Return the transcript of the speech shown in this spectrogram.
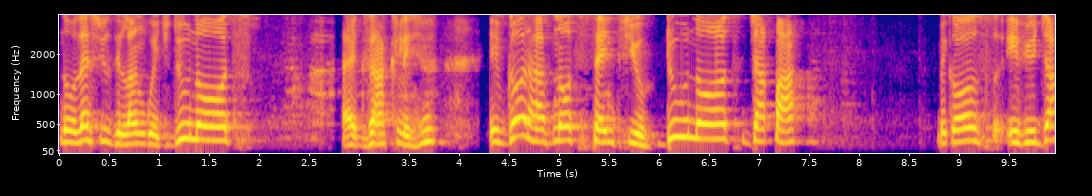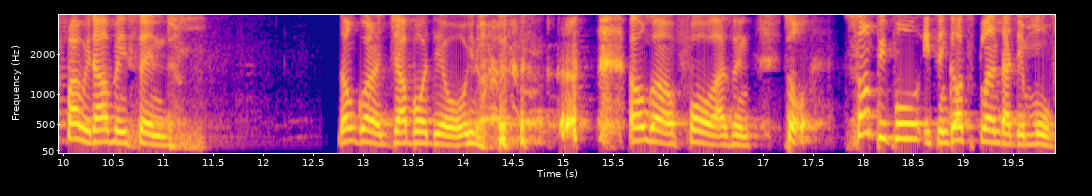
no, let's use the language. Do not. Exactly. If God has not sent you, do not japa. Because if you japa without being sent, don't go and jabber there or, you know, don't go and fall as in. So, some people, it's in God's plan that they move.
